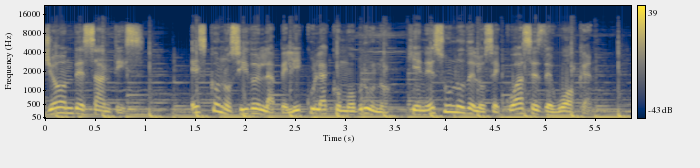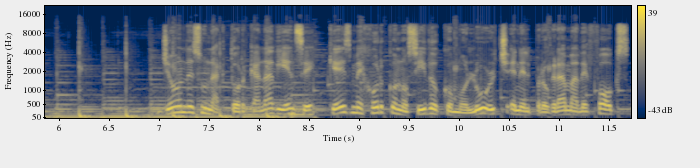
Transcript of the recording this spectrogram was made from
John DeSantis. Es conocido en la película como Bruno, quien es uno de los secuaces de Wokan. John es un actor canadiense que es mejor conocido como Lurch en el programa de Fox,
